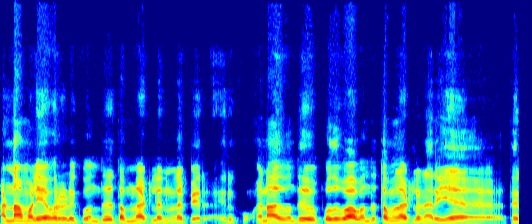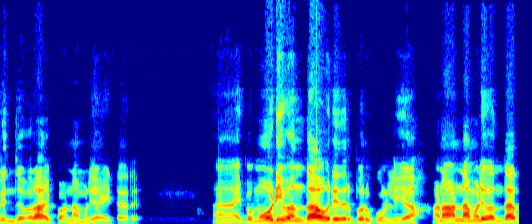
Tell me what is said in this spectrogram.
அண்ணாமலை அவர்களுக்கு வந்து தமிழ்நாட்டில் நல்ல பேர் இருக்கும். ஏன்னா அது வந்து பொதுவாக வந்து தமிழ்நாட்டில் நிறைய தெரிஞ்சவராக இப்போ அண்ணாமலை ஆகிட்டார் இப்போ மோடி வந்தால் ஒரு எதிர்ப்பு இருக்கும் இல்லையா ஆனால் அண்ணாமலை வந்தால்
